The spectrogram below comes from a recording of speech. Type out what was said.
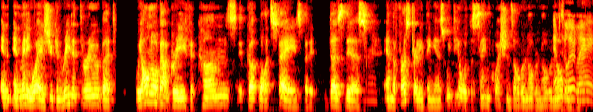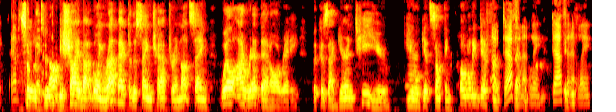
in, in, in many ways. You can read it through, but we all know about grief. It comes, it go, well, it stays, but it does this. Right. And the frustrating thing is, we deal with the same questions over and over and over and over. Absolutely. Right. So to not be shy about going right back to the same chapter and not saying, "Well, I read that already," because I guarantee you, you will get something totally Oh, different. the second definitely. Definitely.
